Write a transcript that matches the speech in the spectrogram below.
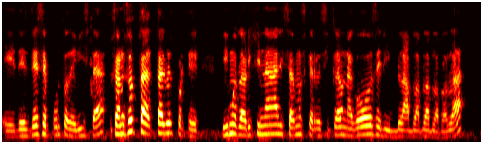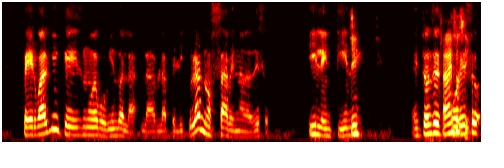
eh, desde ese punto de vista, o sea, nosotros tal, vez porque vimos la original y sabemos que reciclaron a Gozer y bla, bla, bla, bla, bla, bla, pero alguien que es nuevo viendo la, película no sabe nada de eso y le entiende. Entonces, ah, por eso,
